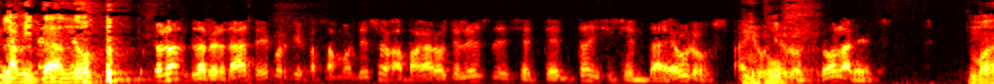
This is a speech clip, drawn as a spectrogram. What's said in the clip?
La mitad, ¿no? No, no, la verdad, ¿eh? porque pasamos de eso a pagar hoteles de 70 y 60 euros, a euros, dólares. Madre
